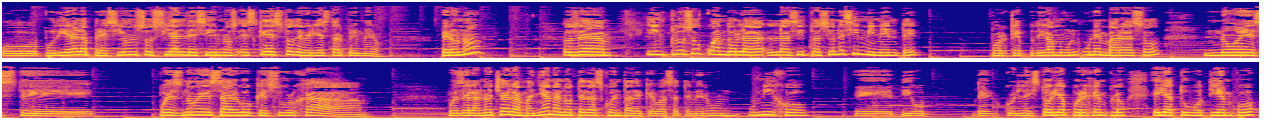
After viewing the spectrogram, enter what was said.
o pudiera la presión social decirnos es que esto debería estar primero, pero no. O sea, incluso cuando la, la situación es inminente, porque digamos un, un embarazo, no este, pues no es algo que surja, pues de la noche a la mañana no te das cuenta de que vas a tener un, un hijo, eh, digo, de, en la historia, por ejemplo, ella tuvo tiempo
